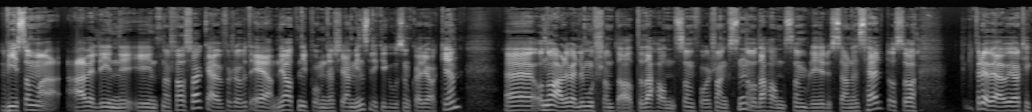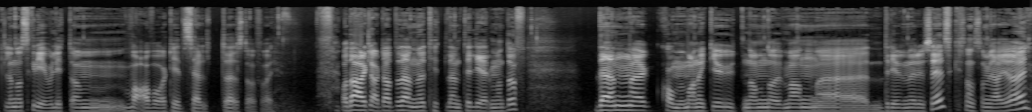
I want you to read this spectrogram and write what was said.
Vi som er veldig inne i internasjonal sak, er jo for så vidt enige at Nipomniachtchi er minst like god som Karjakin. Eh, og nå er det veldig morsomt da at det er han som får sjansen, og det er han som blir russernes helt. Og så prøver jeg jo i artikkelen å skrive litt om hva vår tids helt uh, står for. Og da er det klart at denne tittelen til Jermontov den eh, kommer man ikke utenom når man uh, driver med russisk, sånn som jeg gjør.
